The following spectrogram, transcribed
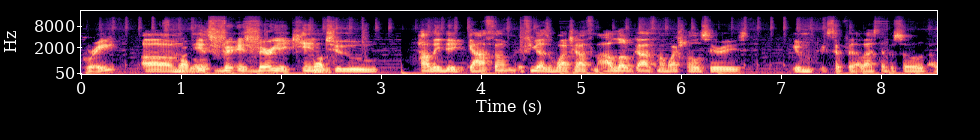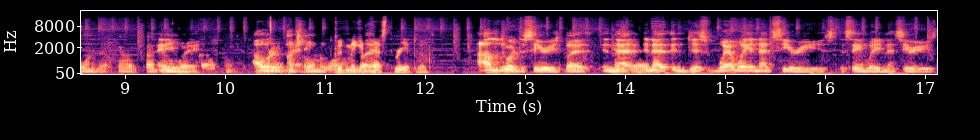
great. Um, Spot it's very it's very akin Spot on. to how they did Gotham. If you guys have watched Gotham, I love Gotham. I watched the whole series, even except for that last episode. I wanted to I, I do Anyway. I wanted to punch a hole in the wall. Couldn't make it past three episodes. I enjoyed the series, but in that Okay. in that in just that way in that series, the same way in that series,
